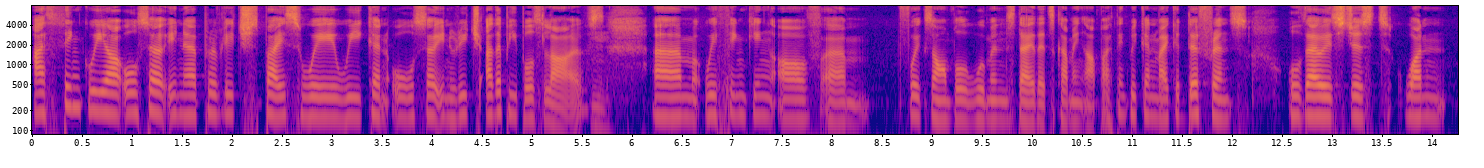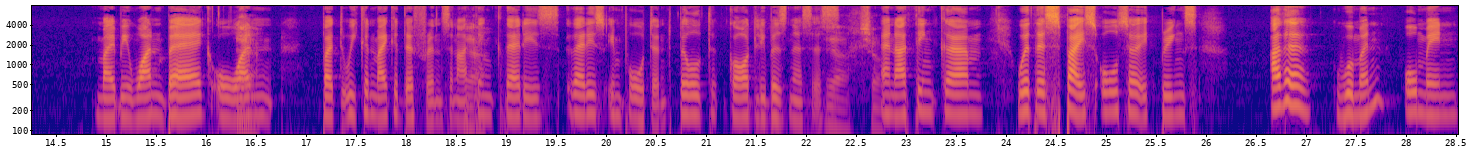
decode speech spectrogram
I think we are also in a privileged space where we can also enrich other people's lives. Um, we're thinking of, um, for example, Women's Day that's coming up. I think we can make a difference, although it's just one, maybe one bag or Yeah. one, but we can make a difference, and I Yeah. think that is that is important. Build godly businesses. Yeah, sure. And I think um, with this space also it brings other women or men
